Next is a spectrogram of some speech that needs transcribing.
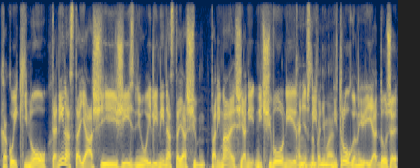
какой кино. Это не настоящей жизнью или не настоящим, понимаешь? Я ни, ничего не, Конечно, не, понимаю. не трогал. Я даже,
